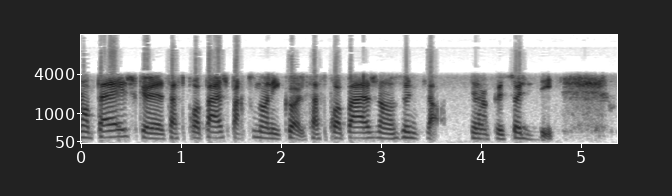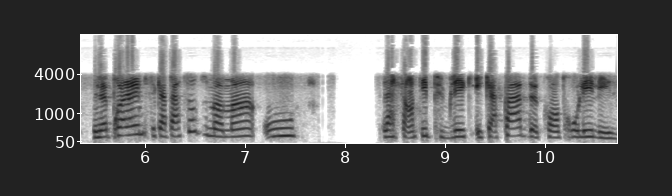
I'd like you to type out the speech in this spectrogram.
empêche que ça se propage partout dans l'école. Ça se propage dans une classe. C'est un peu ça l'idée. Le problème, c'est qu'à partir du moment où la santé publique est capable de contrôler les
